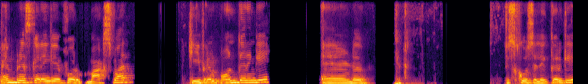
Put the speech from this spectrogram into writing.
एम प्रेस करेंगे for masks path key frame on करेंगे एंड इसको सेलेक्ट करके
